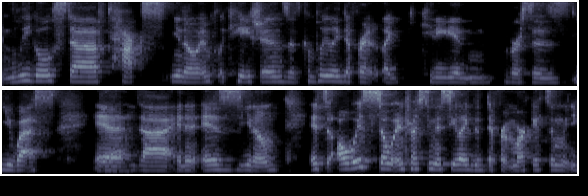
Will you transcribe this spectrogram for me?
legal stuff tax you know implications. It's completely different like canadian versus us and yeah. uh, and it is you know it's always so interesting to see like the different markets and what you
